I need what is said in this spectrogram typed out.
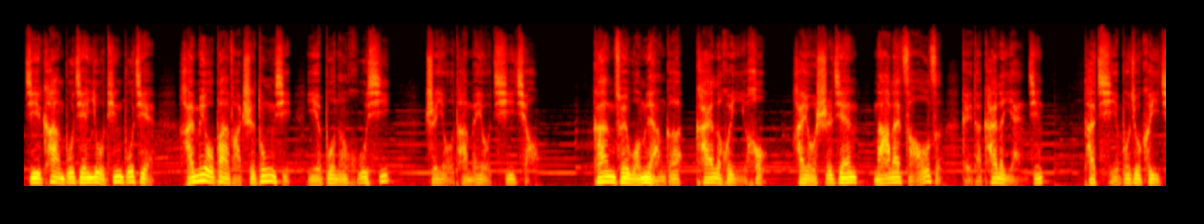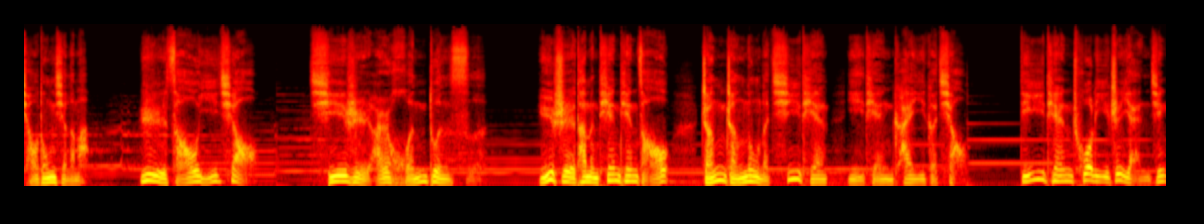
既看不见又听不见，还没有办法吃东西，也不能呼吸，只有它没有七窍。干脆我们两个开了会以后，还有时间拿来凿子给他开了眼睛，他岂不就可以瞧东西了吗？日凿一窍，七日而混沌死。于是他们天天凿，整整弄了七天，一天开一个窍。第一天戳了一只眼睛，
